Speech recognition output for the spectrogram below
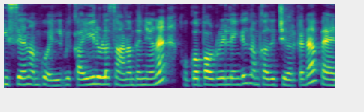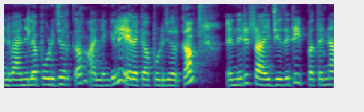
ഈസിയാണ് നമുക്ക് കയ്യിലുള്ള സാധനം തന്നെയാണ്. കൊക്കോ പൗഡർ ഇല്ലെങ്കിൽ നമുക്കത് ചേർക്കണ്ട. വാനില പൊടി ചേർക്കാം. അല്ലെങ്കിൽ ഏലക്കാപ്പൊടി ചേർക്കാം. എന്നിട്ട് ട്രൈ ചെയ്തിട്ട് ഇപ്പം തന്നെ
